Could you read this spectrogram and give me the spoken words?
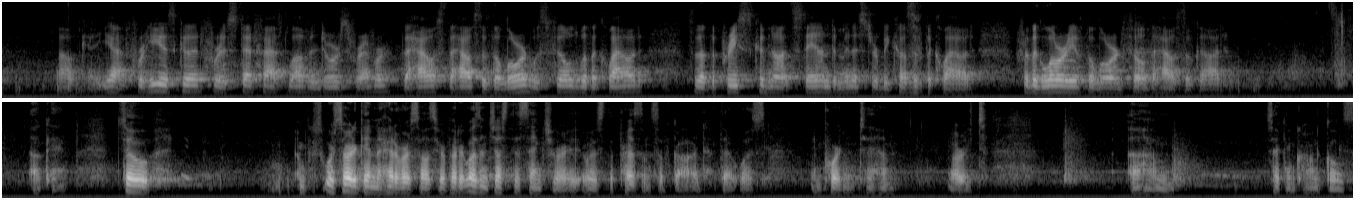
Okay, yeah. For he is good, for his steadfast love endures forever. The house, the house of the Lord, was filled with a cloud, so that the priests could not stand to minister because of the cloud. For the glory of the Lord filled the house of God. Okay, so um, we're sort of getting ahead of ourselves here, but it wasn't just the sanctuary; it was the presence of God that was important to him. All right. Um, Second Chronicles.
